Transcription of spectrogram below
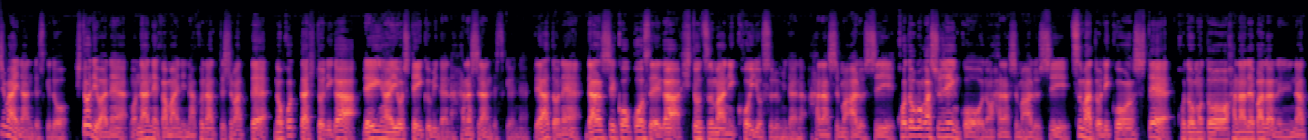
姉妹なんですけど、一人はね、もう何年か前に亡くなってしまって、残った一人が恋愛をしていくみたいな話なんですけどね。で、あとね、男子高校生が一妻に恋をするみたいな話もあるし、子供が主人公の話もあるし、妻と離離婚して子供と離れ離れになっ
